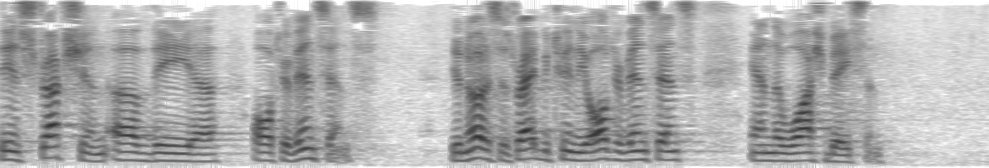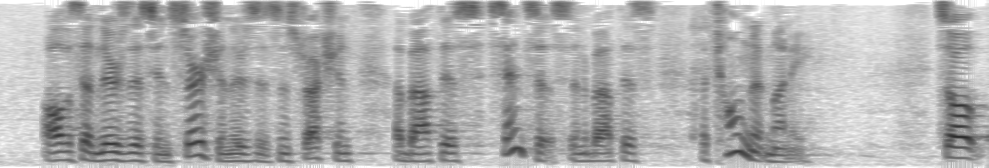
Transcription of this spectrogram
the instruction of the uh, altar of incense. You'll notice it's right between the altar of incense and the wash basin. All of a sudden, there's this insertion, there's this instruction about this census and about this atonement money. So,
